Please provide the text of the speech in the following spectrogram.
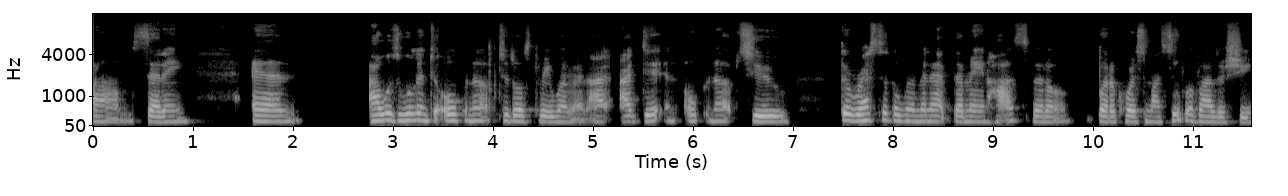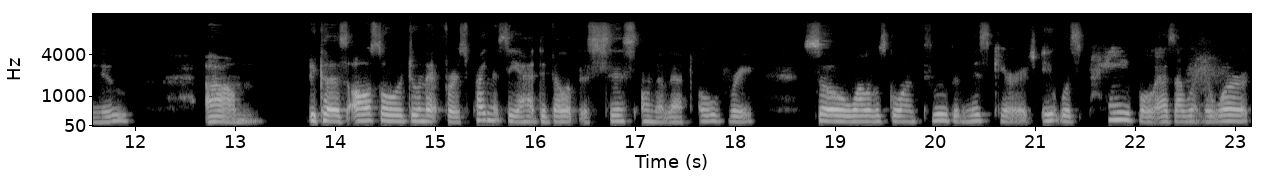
um, setting. And I was willing to open up to those three women. I, I didn't open up to the rest of the women at the main hospital. But of course, my supervisor, she knew. Um, because also during that first pregnancy, I had developed a cyst on the left ovary. So while I was going through the miscarriage, it was painful as I went to work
